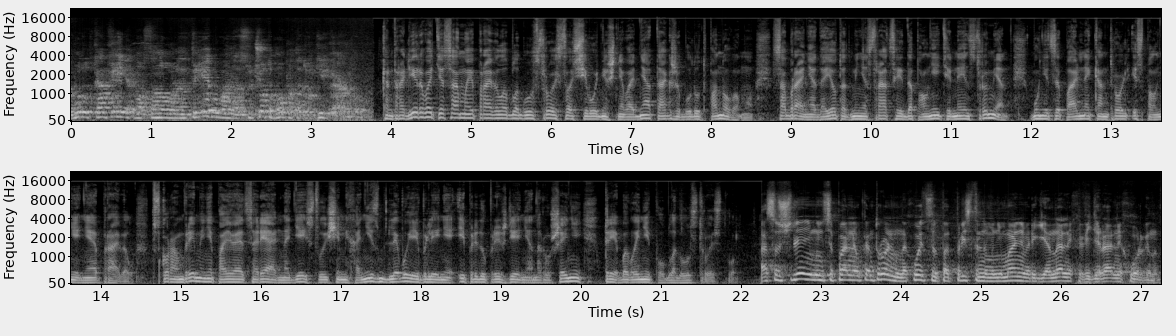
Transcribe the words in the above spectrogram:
Будут конкретно установлены требования с учетом опыта других городов. Контролировать те самые правила благоустройства с сегодняшнего дня также будут по-новому. Собрание дает администрации дополнительный инструмент – муниципальный контроль исполнения правил. В скором времени появится реально действующий механизм для выявления и предупреждения нарушений требований по благоустройству. Осуществление муниципального контроля находится под пристальным вниманием региональных и федеральных органов.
